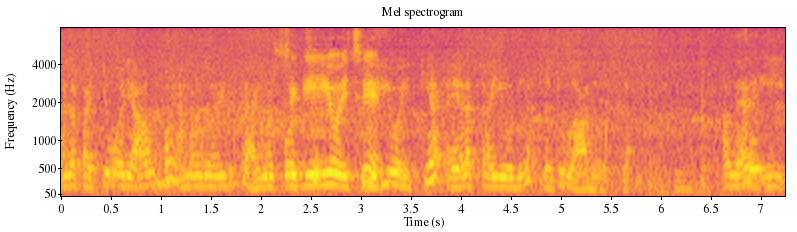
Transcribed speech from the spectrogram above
നല്ല പറ്റുപോലെ ആവുമ്പോൾ നമ്മൾ എടുക്കുക. കുറച്ച് ഗീ ഒഴിച്ച്. ഗീ ഒഴിക്കുക. ഏലക്കായി ഇടുക. എന്നിട്ട് വാങ്ങി വെക്കുക. അന്നേരം ഈ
